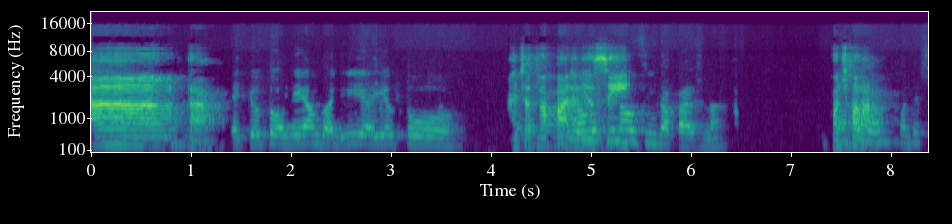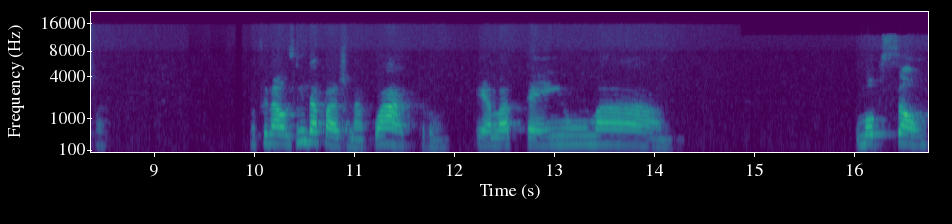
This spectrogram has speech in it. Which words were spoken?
Ah, tá. É que eu estou lendo ali, aí eu estou. Aí te atrapalha então, ali assim? No finalzinho da página. Pode então, falar. Tá bom, pode deixar. No finalzinho da página 4, ela tem uma, uma opção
